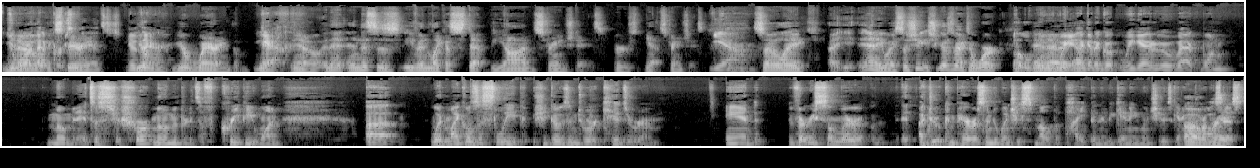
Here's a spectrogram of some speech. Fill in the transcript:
you You know experience. You're you're there. you're wearing them. Yeah. you know, and, and this is even like a step beyond Strange Days or yeah, Strange Days. Yeah. So like anyway, so she she goes back to work. Oh, And, wait, uh, wait, I gotta go. We gotta go back one moment. It's a short moment, but it's a creepy one. Uh, when Michael's asleep, she goes into her kid's room, and very similar. I drew a comparison to when she smelled the pipe in the beginning when she was getting Oh, right. processed.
